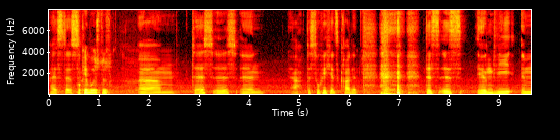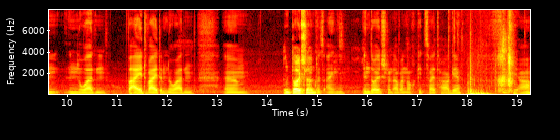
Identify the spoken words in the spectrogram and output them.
heißt es. Okay, wo ist das? Ähm, das ist in. Ja, das suche ich jetzt gerade. das ist irgendwie im Norden weit, weit im Norden. Ähm, in Deutschland? In Deutschland aber noch. Geht zwei Tage. Ja.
